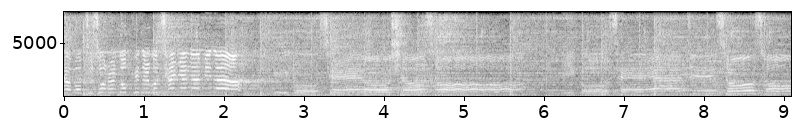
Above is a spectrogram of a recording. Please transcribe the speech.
다시 한번 두 손을 높이 들고 찬양합니다. 이곳에 오셔서 이곳에 앉으소서.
